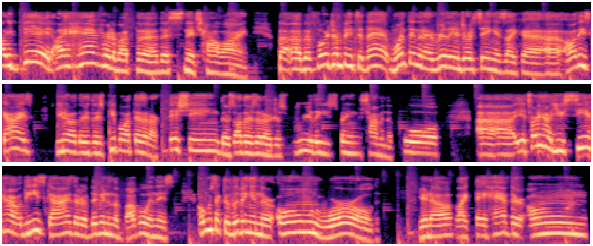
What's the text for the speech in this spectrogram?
I did. I have heard about the the snitch hotline, but uh, before jumping into that, one thing that I really enjoy seeing is like uh, uh, all these guys. You know, there's there's people out there that are fishing. There's others that are just really spending time in the pool. Uh, it's funny how you see how these guys that are living in the bubble in this almost like they're living in their own world. You know, like they have their own.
